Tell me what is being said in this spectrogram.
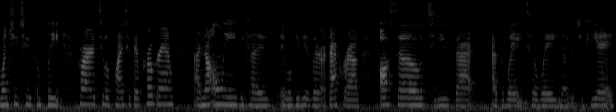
want you to complete prior to applying to their program uh, not only because it will give you a better background also to use that as a way to weigh, you know, your GPA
